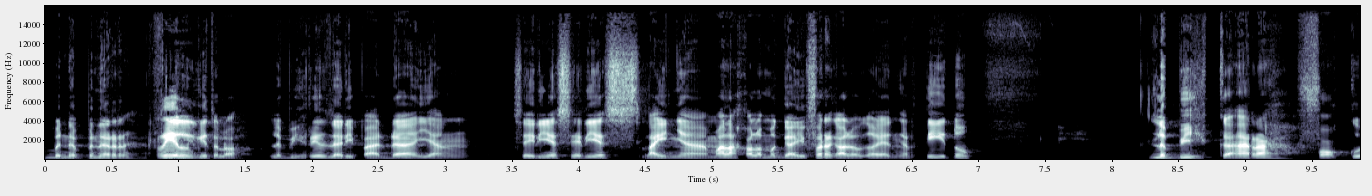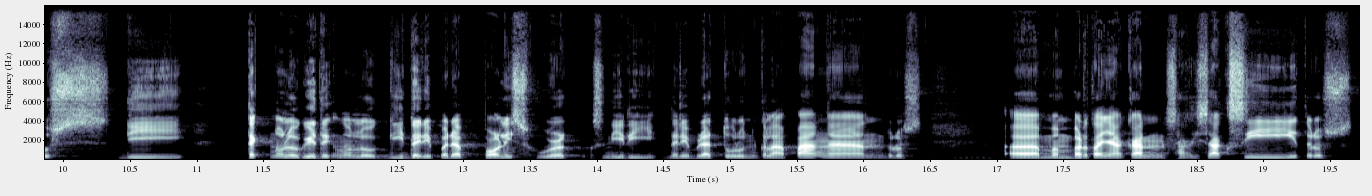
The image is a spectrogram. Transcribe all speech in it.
bener-bener real gitu loh. Lebih real daripada yang series-series lainnya. Malah kalau MacGyver kalau kalian ngerti itu lebih ke arah fokus di teknologi-teknologi daripada police work sendiri, daripada turun ke lapangan, terus uh, mempertanyakan saksi-saksi, terus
